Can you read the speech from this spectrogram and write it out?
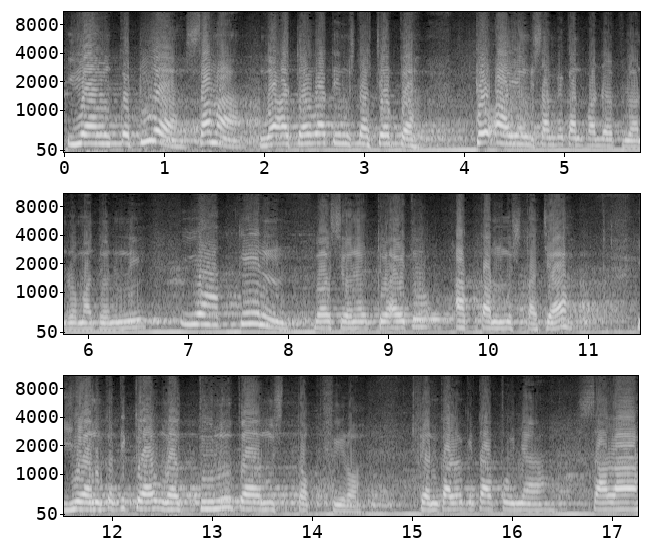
Yang kedua sama wa adawati mustajabah. Doa yang disampaikan pada bulan Ramadan ini yakin bahwa doa itu akan mustajab yang ketiga wa dunuba mustaghfirah dan kalau kita punya salah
